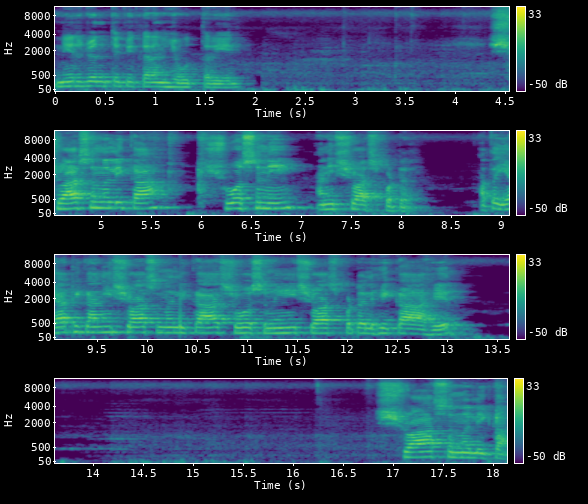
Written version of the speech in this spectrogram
निर्जंतुकीकरण हे उत्तर येईल. श्वासनलिका श्वसनी आणि श्वासपटल. आता या ठिकाणी श्वासनलिका श्वसनी श्वासपटल हे का आहेत? श्वासनलिका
